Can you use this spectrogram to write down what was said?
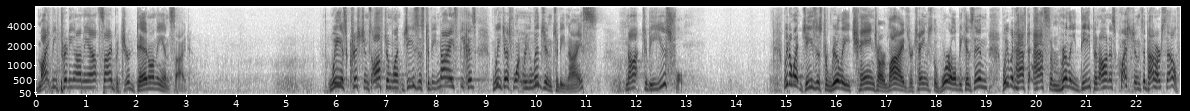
might be pretty on the outside, but you're dead on the inside. We as Christians often want Jesus to be nice because we just want religion to be nice, not to be useful. We don't want Jesus to really change our lives or change the world because then we would have to ask some really deep and honest questions about ourselves.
